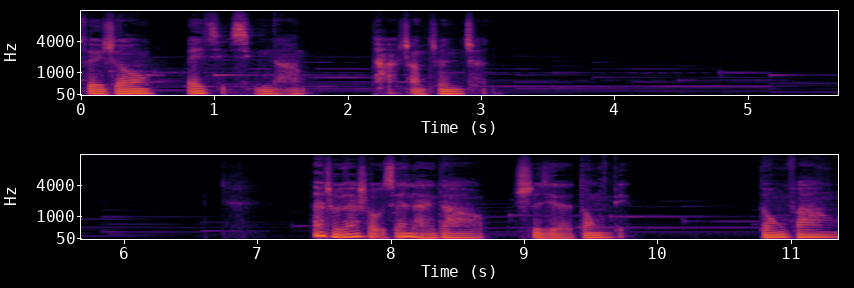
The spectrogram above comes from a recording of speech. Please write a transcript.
最终背起行囊，踏上征程。大丑鸭首先来到世界的东边，东方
